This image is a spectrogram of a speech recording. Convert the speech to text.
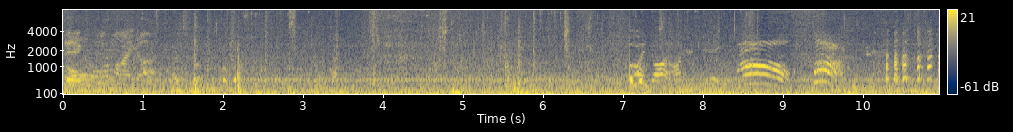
Sick. Oh my god. Oh, I've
